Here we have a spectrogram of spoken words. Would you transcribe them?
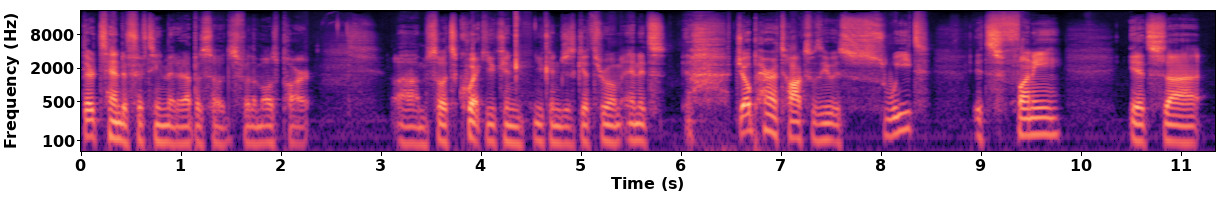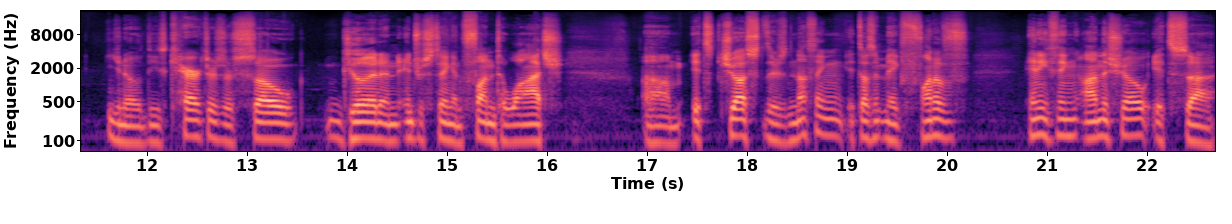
they're 10 to 15 minute episodes for the most part. Um, so it's quick. You can you can just get through them, and it's ugh, Joe Pera talks with you is sweet. It's funny. It's uh, you know these characters are so good and interesting and fun to watch. Um, it's just there's nothing. It doesn't make fun of anything on the show. It's uh,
